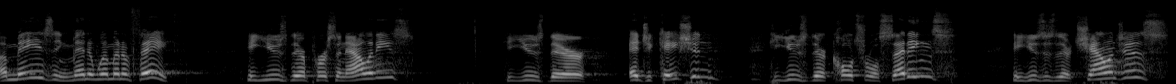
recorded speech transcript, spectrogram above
Amazing men and women of faith. He used their personalities, He used their education, He used their cultural settings, he uses their challenges,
